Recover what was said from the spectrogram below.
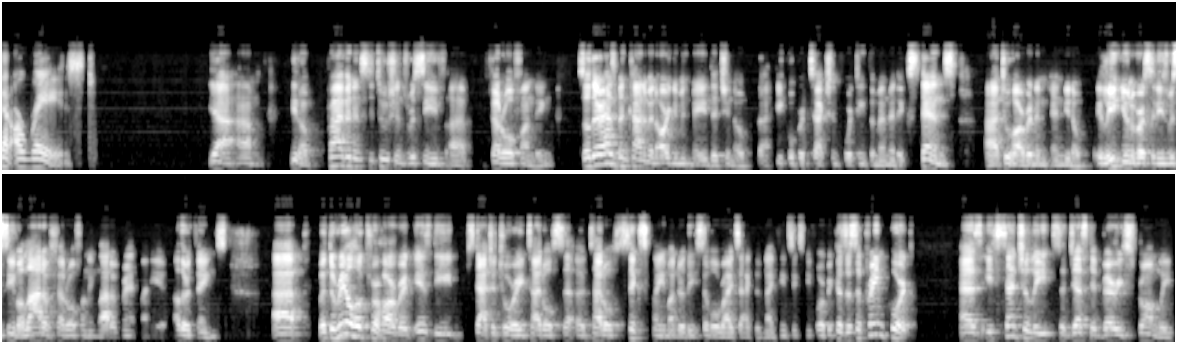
that are raised yeah, um, you know, private institutions receive uh, federal funding. So there has been kind of an argument made that, you know, equal protection, 14th Amendment extends uh, to Harvard and, and, you know, elite universities receive a lot of federal funding, a lot of grant money, other things. Uh, but the real hook for Harvard is the statutory Title uh, Title VI claim under the Civil Rights Act of 1964, because the Supreme Court has essentially suggested very strongly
